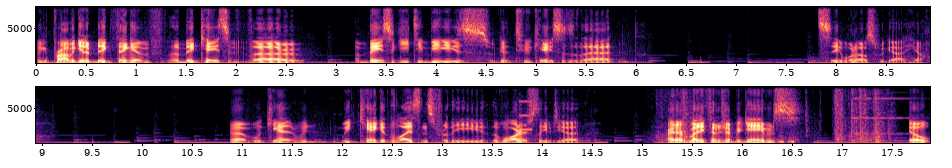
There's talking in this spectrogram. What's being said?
We could probably get a big thing of a big case of uh, of basic ETBs. We got two cases of that. Let's see what else we got here. Uh, we can't we we can't get the license for the the water sleeves yet. All right, everybody, finish up your games. Go.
